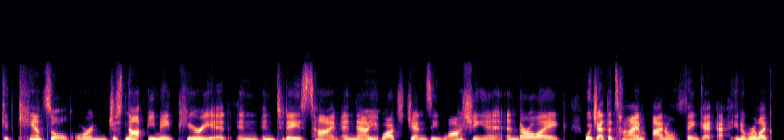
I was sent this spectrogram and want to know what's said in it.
get canceled or just not be made period in in today's time and now mm-hmm. you watch gen z watching it and they're like which at the time i don't think you know we're like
